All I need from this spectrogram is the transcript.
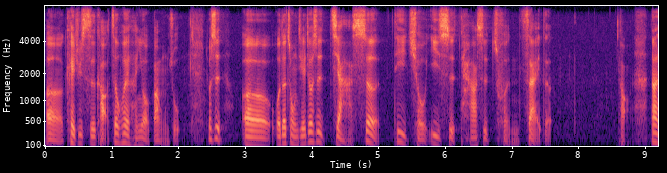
呃，可以去思考，这会很有帮助。就是呃，我的总结就是假设地球意识它是存在的。好，那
